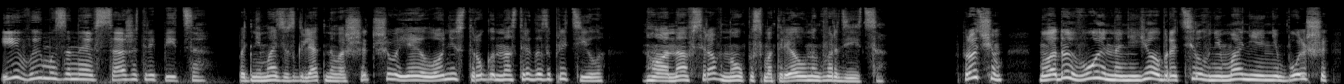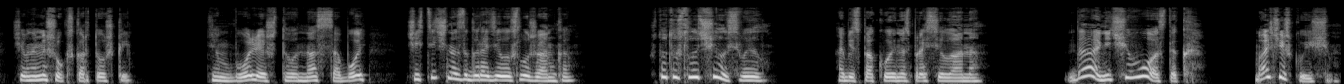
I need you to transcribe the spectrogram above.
и вымазанная в саже тряпица. Поднимать взгляд на вошедшего я Илоне строго-настрого запретила — но она все равно посмотрела на гвардейца. Впрочем, молодой воин на нее обратил внимание не больше, чем на мешок с картошкой. Тем более, что нас с собой частично загородила служанка. «Что-то случилось, Вейл?» — обеспокоенно спросила она. «Да, ничего, Астак. Мальчишку ищем».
